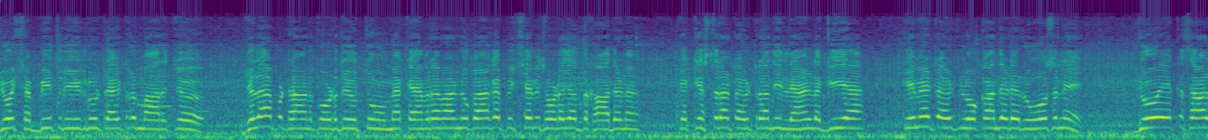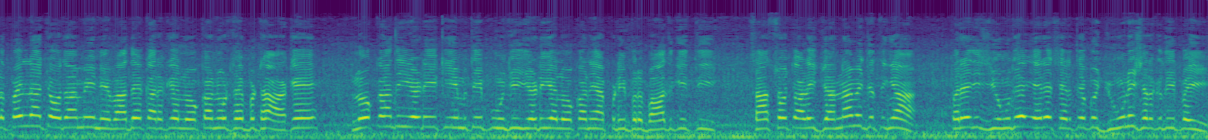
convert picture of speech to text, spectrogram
ਜੋ 26 ਤਰੀਕ ਨੂੰ ਟਰੈਕਟਰ ਮਾਰਚ ਜ਼ਿਲ੍ਹਾ ਪਠਾਨਕੋਟ ਦੇ ਉੱਤੋਂ ਮੈਂ ਕੈਮਰਾਮੈਨ ਨੂੰ ਕਹਾਂ ਕਿ ਪਿੱਛੇ ਵੀ ਥੋੜਾ ਜਿਹਾ ਦਿਖਾ ਦੇਣ ਕਿ ਕਿਸ ਤਰ੍ਹਾਂ ਟਰੈਕਟਰਾਂ ਦੀ ਲਾਈਨ ਲੱਗੀ ਹੈ, ਕਿਵੇਂ ਟਰੈਕਟਰ ਲੋਕਾਂ ਦੇ ਜਿਹੜੇ ਰੋਸ ਨੇ, ਜੋ 1 ਸਾਲ ਪਹਿਲਾਂ 14 ਮਹੀਨੇ ਵਾਅਦੇ ਕਰਕੇ ਲੋਕਾਂ ਨੂੰ ਉੱਥੇ ਬਿਠਾ ਕੇ ਲੋਕਾਂ ਦੀ ਜਿਹੜੀ ਕੀਮਤੀ ਪੂੰਜੀ ਜਿਹੜੀ ਹੈ ਲੋਕਾਂ ਨੇ ਆਪਣੀ ਬਰਬਾਦ ਕੀਤੀ 740 ਜਾਨਾਂ ਵੀ ਦਿੱਤੀਆਂ, ਪਰ ਇਹਦੀ ਜਿਉਂਦੇ ਇਹਦੇ ਸਿਰ ਤੇ ਕੋਈ ਜੂ ਨਹੀਂ ਛਿੜਕਦੀ ਪਈ।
